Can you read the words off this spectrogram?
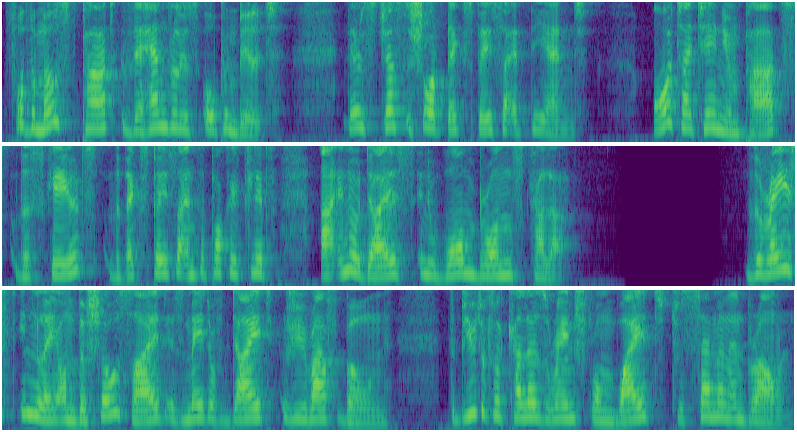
For the most part, the handle is open built. There is just a short backspacer at the end. All titanium parts, the scales, the backspacer and the pocket clip are anodized in a warm bronze color. The raised inlay on the show side is made of dyed giraffe bone. The beautiful colors range from white to salmon and brown.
